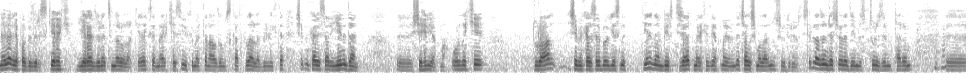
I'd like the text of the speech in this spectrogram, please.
neler yapabiliriz? Gerek yerel yönetimler olarak gerekse merkezi hükümetten aldığımız katkılarla birlikte Şebin yeniden e, şehir yapmak. Oradaki durağın Şebin bölgesinde yeniden bir ticaret merkezi yapma yönünde çalışmalarımızı sürdürüyoruz. İşte biraz önce söylediğimiz turizm, tarım, e,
